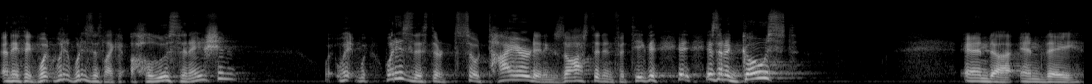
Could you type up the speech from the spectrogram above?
And they think, what, what, what is this, like a hallucination? What is this? They're so tired and exhausted and fatigued. Is it a ghost? And, uh, and they,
